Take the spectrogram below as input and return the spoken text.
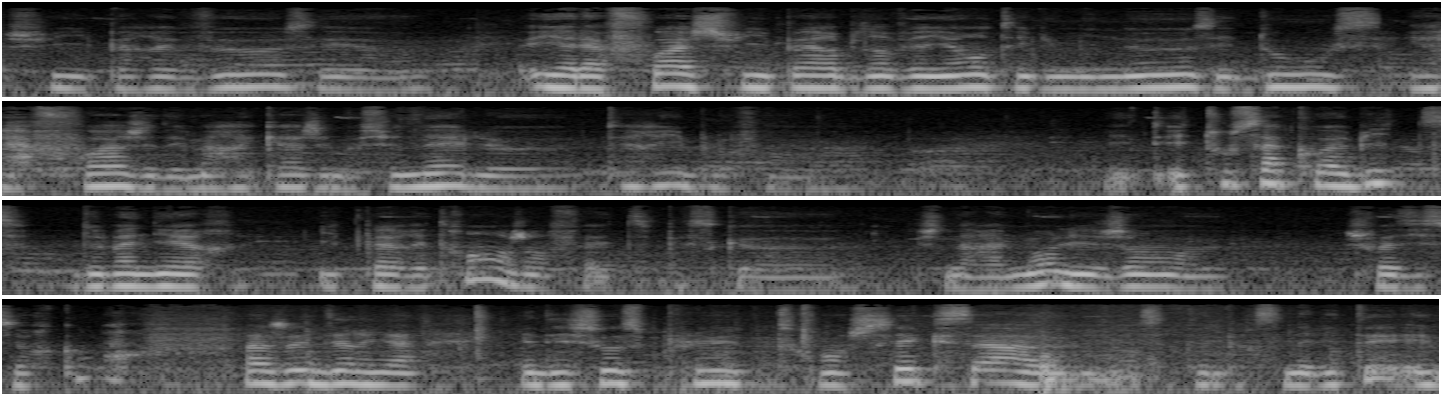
je suis hyper rêveuse et, euh, à la fois je suis hyper bienveillante et lumineuse et douce. Et à la fois j'ai des marécages émotionnels euh, terribles. Et, et tout ça cohabite de manière hyper étrange en fait, parce que généralement les gens euh, choisissent leur camp. enfin, je veux dire, il y a, il y a des choses plus tranchées que ça euh, dans certaines personnalités. Et,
